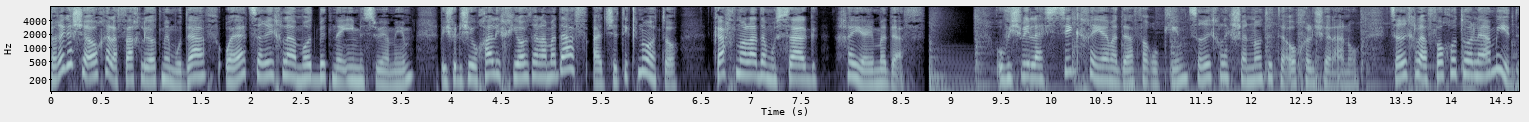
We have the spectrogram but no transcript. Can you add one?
ברגע שהאוכל הפך להיות ממודף, הוא היה צריך לעמוד בתנאים מסוימים, בשביל שיוכל לחיות על המדף עד שתקנו אותו. כך נולד המושג חיי מדף. ובשביל להשיג חיי מדף ארוכים צריך לשנות את האוכל שלנו. צריך להפוך אותו לעמיד,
